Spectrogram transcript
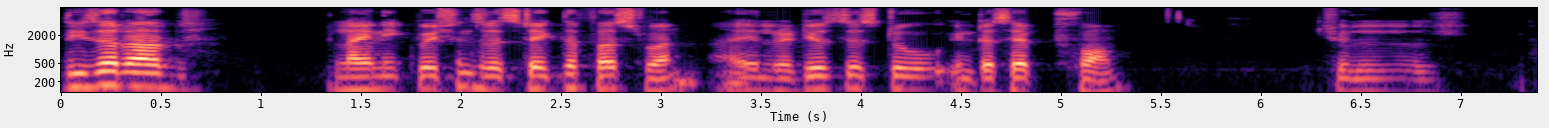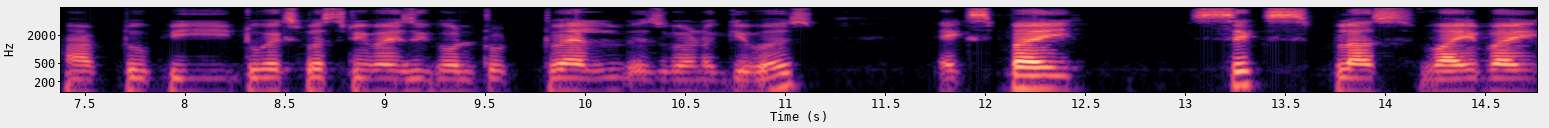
these are our line equations. Let's take the first one. I'll reduce this to intercept form, which will have to be 2x plus 3y is equal to 12 is going to give us x by 6 plus y by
